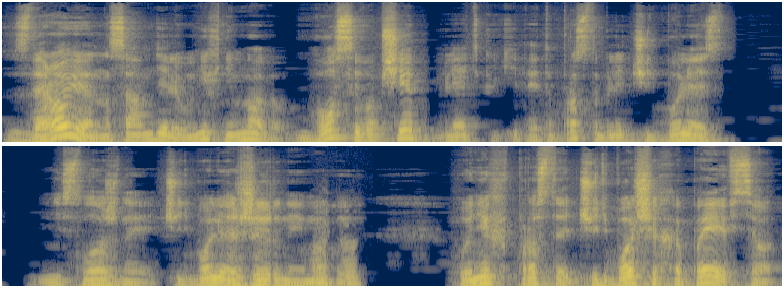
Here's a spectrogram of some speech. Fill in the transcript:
Здоровья, на самом деле, у них немного. Боссы вообще, блядь, какие-то... Это просто, блядь, чуть более несложные, чуть более жирные мобы. Uh-huh. У них просто чуть больше хп и все.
